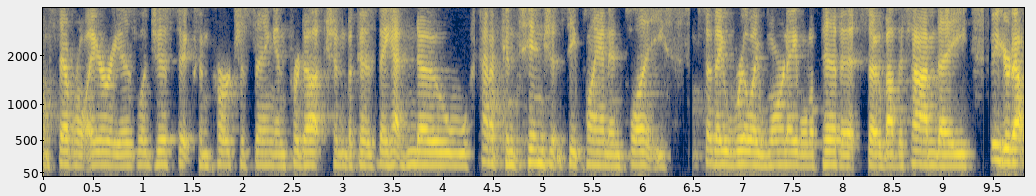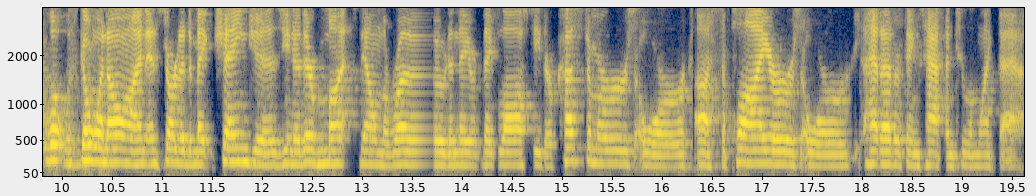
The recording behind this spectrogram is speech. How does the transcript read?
in several areas logistics and purchasing and production because they had no kind of contingency plan in place. So they really weren't able to pivot. So by the time they figured out what was going on and started to make changes, you know, they're months down the road and they, they've lost either customers or uh, suppliers or had other things happen to them like that.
